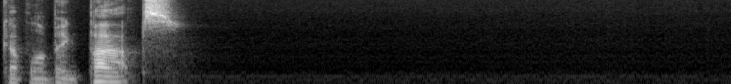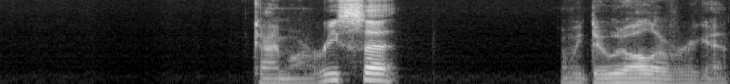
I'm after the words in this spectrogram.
Couple of big pops. Kymar reset. And we do it all over again.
